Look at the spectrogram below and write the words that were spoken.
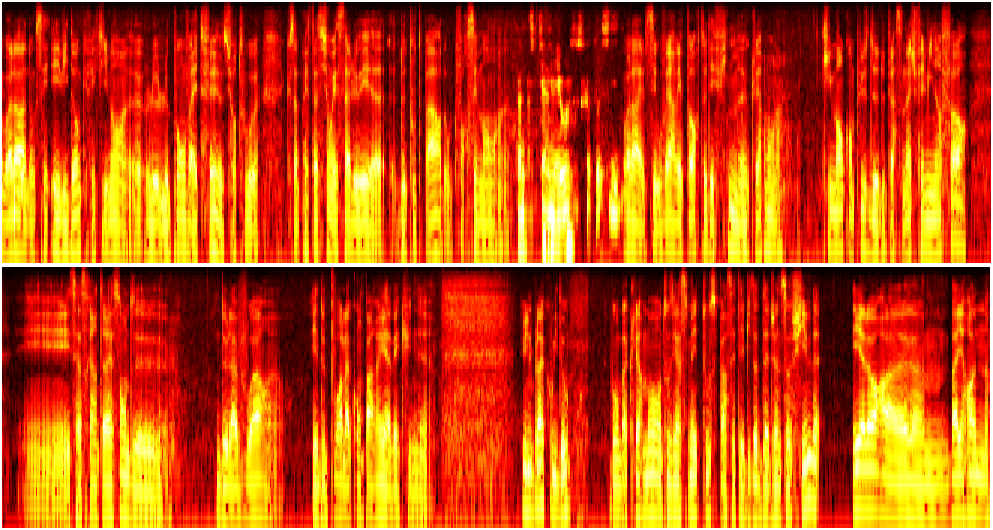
Voilà, donc c'est évident qu'effectivement euh, le, le pont va être fait, surtout euh, que sa prestation est saluée de toutes parts, donc forcément, un petit caméo, ce serait possible. voilà, elle s'est ouvert les portes des films clairement là, qui manquent en plus de, de personnages féminins forts, et, ça serait intéressant de, de la voir euh, et de pouvoir la comparer avec une, une Black Widow. Bon, bah clairement enthousiasmés tous par cet épisode d'Agents of Shield. Et alors, euh, Byron,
